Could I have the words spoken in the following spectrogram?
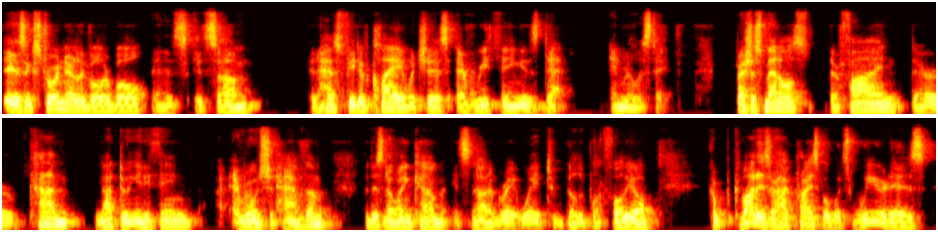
is extraordinarily vulnerable, and it's it's um it has feet of clay, which is everything is debt in real estate. Precious metals, they're fine. They're kind of not doing anything. Everyone should have them, but there's no income. It's not a great way to build a portfolio. Com- commodities are high priced, but what's weird is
